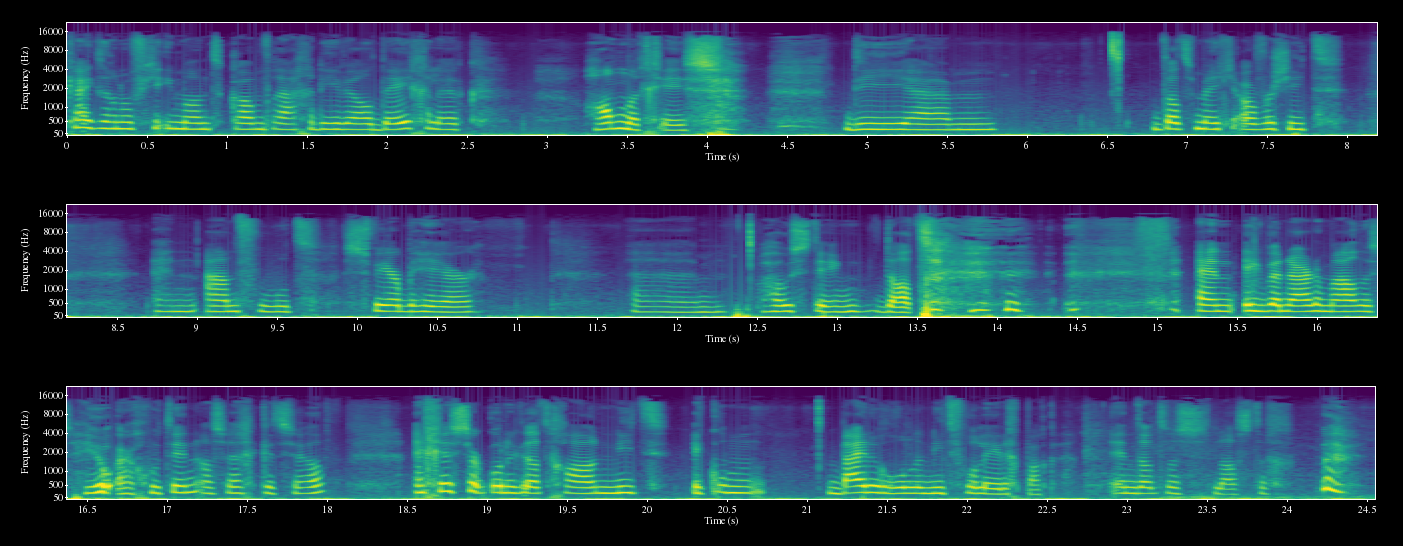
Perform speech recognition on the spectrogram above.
Kijk dan of je iemand kan vragen die wel degelijk handig is. Die um, dat een beetje overziet en aanvoelt. Sfeerbeheer. ehm, hosting, dat. en ik ben daar normaal dus heel erg goed in, als zeg ik het zelf. En gisteren kon ik dat gewoon niet. Ik kon beide rollen niet volledig pakken. En dat was lastig.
